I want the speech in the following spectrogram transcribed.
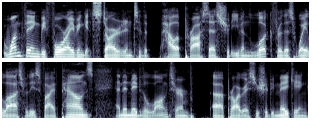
one thing before I even get started into the how the process should even look for this weight loss for these five pounds, and then maybe the long term uh, progress you should be making.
